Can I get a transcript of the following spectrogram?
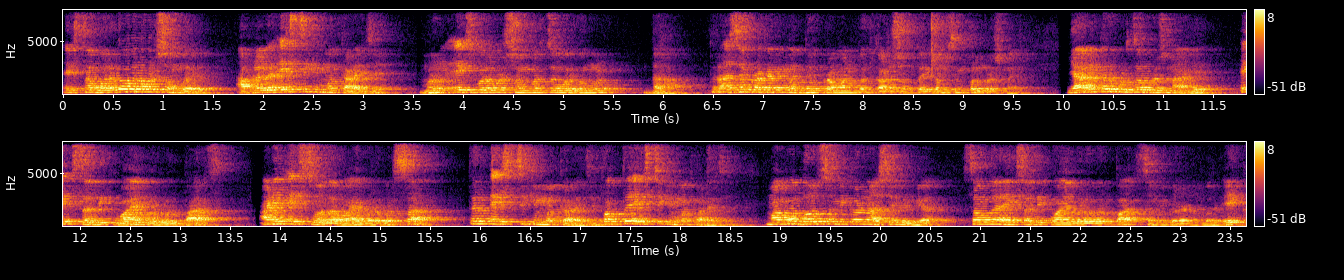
एक्सचा वर्ग बरोबर शंभर आहे. आपल्याला एक्स ची किंमत काढायची आहे. म्हणून एक्स बरोबर शंभरचं वर्गमूळ दहा. तर अशा प्रकारे मध्यम प्रमाणपद काढू शकतो. एकदम सिंपल प्रश्न आहे. यानंतर पुढचा प्रश्न आहे एक्स अधिक वाय बरोबर पाच आणि एक्स वजा वाय बरोबर सात. तर एक्स ची किंमत काढायची. फक्त एक्स ची किंमत काढायची. मग आपण दोन समीकरण असे लिहूया समजा एक्स अधिक वाय बरोबर पाच समीकरण नंबर एक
